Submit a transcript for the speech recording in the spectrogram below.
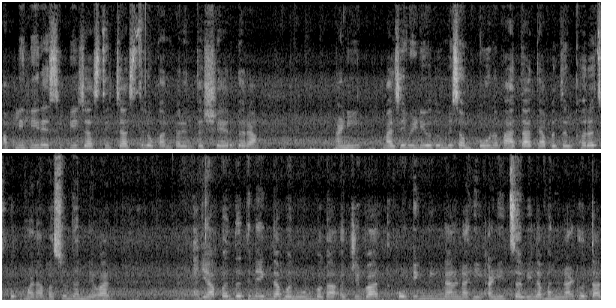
आपली ही रेसिपी जास्तीत जास्त लोकांपर्यंत शेअर करा. आणि माझे व्हिडिओ तुम्ही संपूर्ण पाहता त्याबद्दल खरंच खूप मनापासून धन्यवाद. या पद्धतीने एकदा बनवून बघा अजिबात कोटिंग निघणार नाही आणि चवीला भन्नाट होतात.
